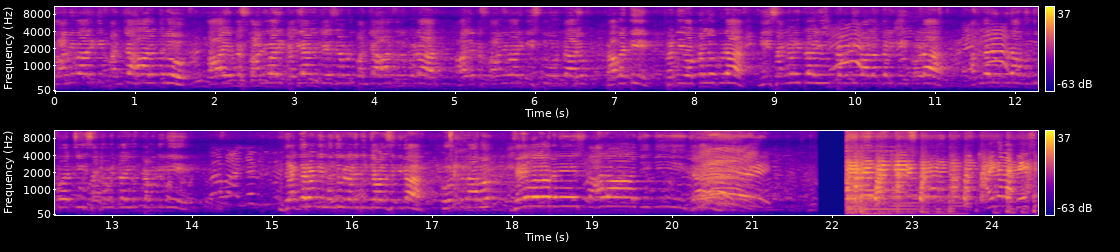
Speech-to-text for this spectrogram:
స్వామివారికి పంచహారతులు ఆ యొక్క స్వామివారి కళ్యాణం చేసినప్పుడు పంచహారతులు కూడా ఆ యొక్క స్వామివారికి ఇస్తూ ఉంటారు. కాబట్టి ప్రతి ఒక్కళ్ళు కూడా ఈ సంఘమిత్ర యూత్ కమిటీ వాళ్ళందరికీ కూడా అందరూ కూడా ముందుకు వచ్చి ఈ సంఘమిత్ర యూత్ కమిటీని దగ్గరుండి ముందుకు నడిపించవలసిందిగా కోరుతున్నాను. దేవలో గణేష్ మహారాజీకి జై అయ్యగారు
